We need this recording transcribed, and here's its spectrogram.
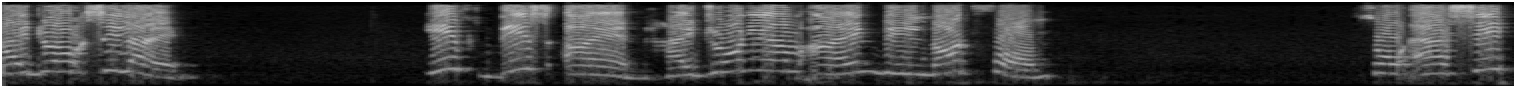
hydroxyl ion. If this ion hydronium ion will not form so acid,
